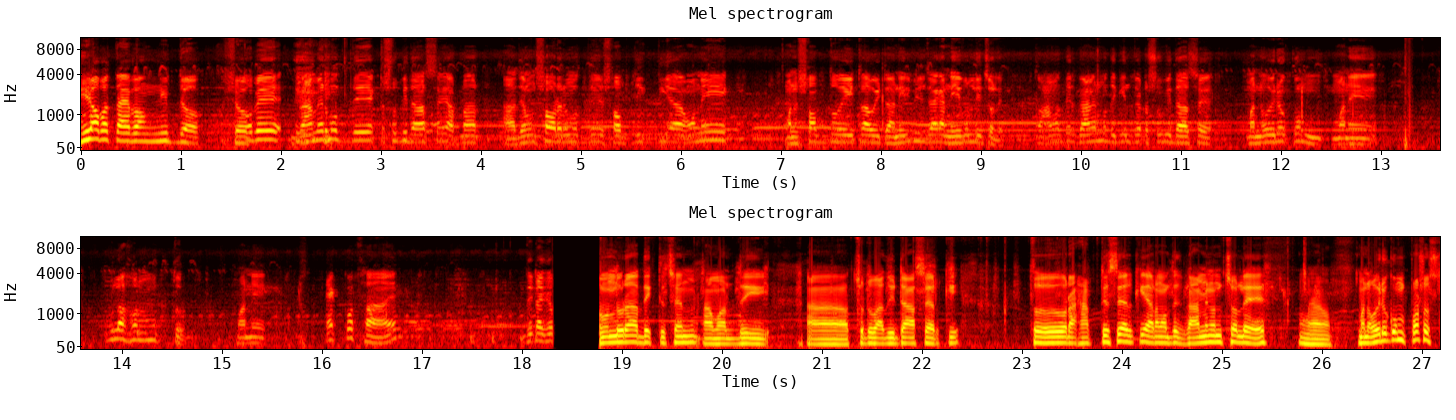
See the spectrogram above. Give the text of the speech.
নিরবতা এবং সব তবে গ্রামের মধ্যে একটা সুবিধা আছে, আপনার যেমন শহরের মধ্যে সব দিক দিয়ে অনেক মানে শব্দ এইটা ওইটা নির্বিল জায়গা নেই বললেই চলে। তো আমাদের গ্রামের মধ্যে কিন্তু একটা সুবিধা আছে মানে ওই রকম মানে কোলাহল মুক্ত মানে এক কথায় যেটাকে বন্ধুরা দেখতেছেন, আমার যে ছোট বাদুইটা আছে আর কি। তো ওরা হাঁটতেছে আর কি, আর আমাদের গ্রামীণ অঞ্চলে মানে ওইরকম প্রশস্ত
